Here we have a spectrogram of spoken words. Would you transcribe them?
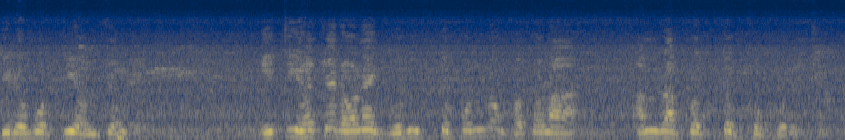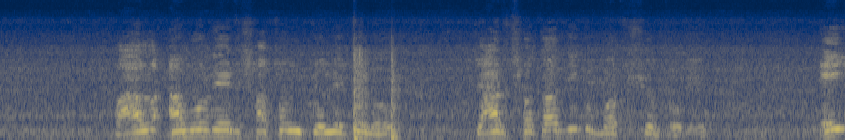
তীরবর্তী অঞ্চলে ইতিহাসের অনেক গুরুত্বপূর্ণ ঘটনা আমরা প্রত্যক্ষ করেছি। পাল আমলের শাসন চলেছিল চার শতাধিক বর্ষ ধরে। এই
